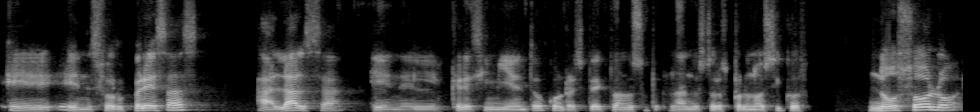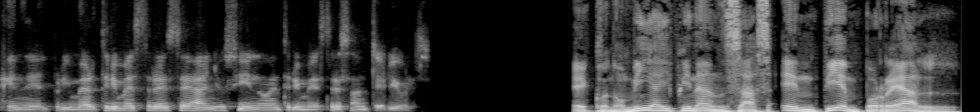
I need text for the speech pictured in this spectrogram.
eh, en sorpresas al alza en el crecimiento con respecto a, nuestros pronósticos, no solo en el primer trimestre de este año, sino en trimestres anteriores. Economía y finanzas en tiempo real.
